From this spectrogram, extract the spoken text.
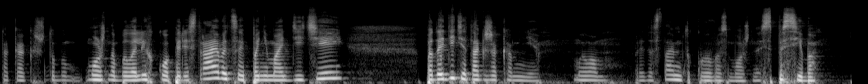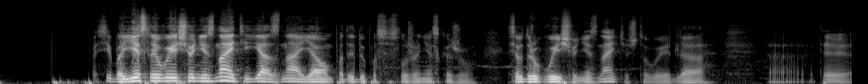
так как чтобы можно было легко перестраиваться и понимать детей, подойдите также ко мне. Мы вам предоставим такую возможность. Спасибо. Спасибо. Если вы еще не знаете, я знаю, я вам подойду после служения скажу. Если вдруг вы еще не знаете, что вы для, э,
